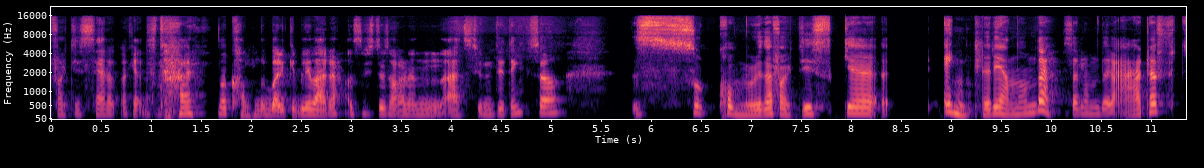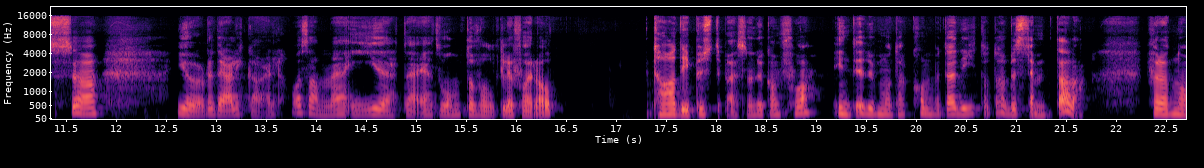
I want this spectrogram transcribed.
faktisk ser at ok, dette her Nå kan det bare ikke bli verre. Altså hvis du tar den attituden til ting, så så kommer du deg faktisk eh, enklere gjennom det. Selv om det er tøft, så gjør du det allikevel. Og samme i dette et vondt og voldelig forhold. Ta de pustepausene du kan få, inntil du på en måte har kommet deg dit at du har bestemt deg da, for at nå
